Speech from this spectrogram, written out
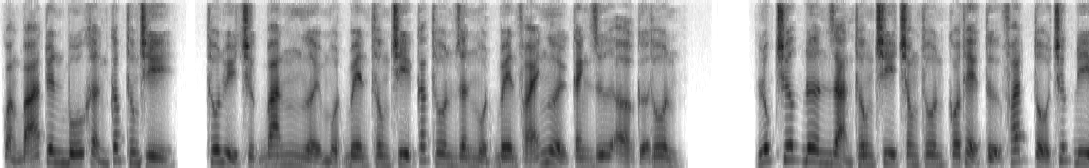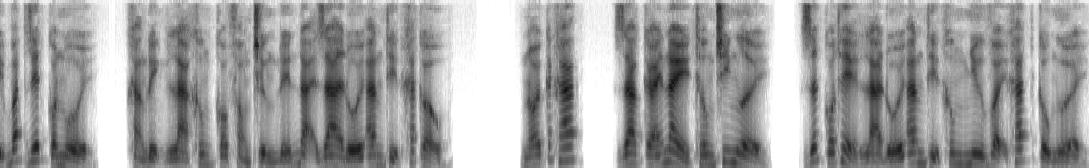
Quảng Bá tuyên bố khẩn cấp thông chi, thôn ủy trực ban người một bên thông chi các thôn dân một bên phái người canh giữ ở cửa thôn. Lúc trước đơn giản thông chi trong thôn có thể tự phát tổ chức đi bắt giết con mồi, khẳng định là không có phỏng trừng đến đại gia đối ăn thịt khát cầu. Nói cách khác, ra cái này thông chi người, rất có thể là đối ăn thịt không như vậy khát cầu người,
